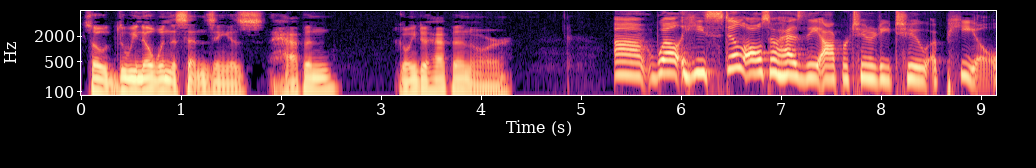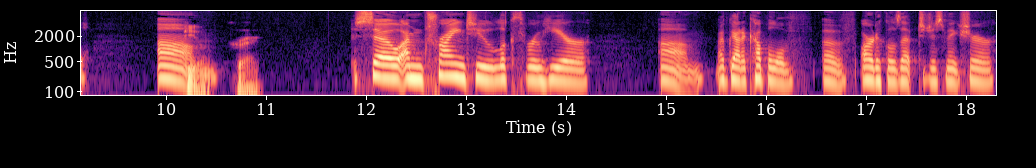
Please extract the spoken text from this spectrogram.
So do we know when the sentencing is happen going to happen or Um, well, he still also has the opportunity to appeal. appeal? Correct. So I'm trying to look through here. Um, I've got a couple of, of articles up to just make sure.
